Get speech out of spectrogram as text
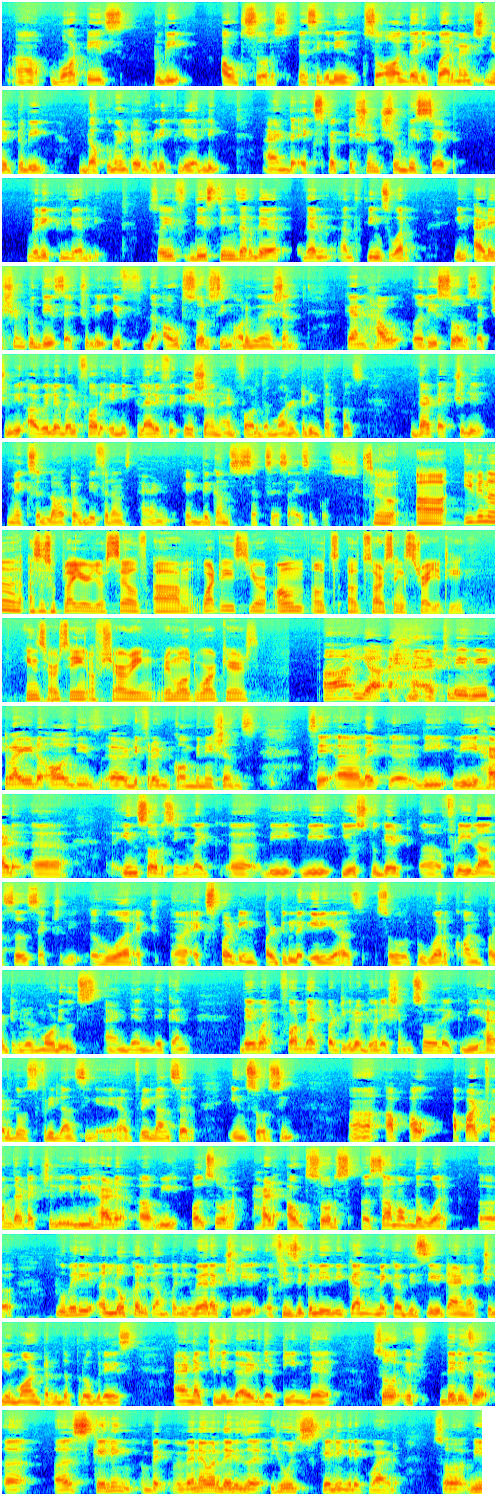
uh, what is to be outsourced basically. So all the requirements need to be documented very clearly and the expectation should be set very clearly so if these things are there, then things work. In addition to this, actually, if the outsourcing organization can have a resource actually available for any clarification and for the monitoring purpose, that actually makes a lot of difference and it becomes success i suppose. So uh, even uh, as a supplier yourself um, what is your own outs- outsourcing strategy? Insourcing offshoring remote workers uh, yeah, actually, we tried all these uh, different combinations. Say, uh, like uh, we we had uh, insourcing, like uh, we we used to get uh, freelancers actually uh, who are ex- expert in particular areas, so to work on particular modules, and then they can they work for that particular duration. So, like we had those freelancing freelancer insourcing. Uh, apart from that actually we had uh, we also had outsourced uh, some of the work uh, to very a local company where actually uh, physically we can make a visit and actually monitor the progress and actually guide the team there. So if there is a, a, a scaling whenever there is a huge scaling required so we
